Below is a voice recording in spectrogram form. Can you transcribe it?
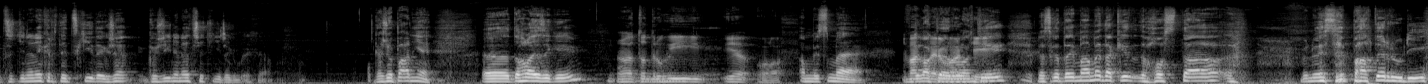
Třetí den je kritický, takže každý den je třetí, řekl bych. Jo. Každopádně, eh, tohle je Ziky No, to druhý je Olaf. a my jsme Dva dva, kverulanti. Dneska tady máme taky hosta, jmenuje se Páter Rudy,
